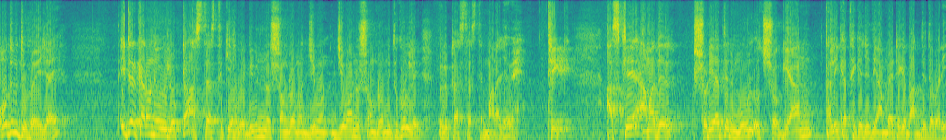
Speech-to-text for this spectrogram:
অবদমিত হয়ে যায়, এটার কারণে ওই লোকটা আস্তে আস্তে কি হবে? বিভিন্ন সংক্রমণ জীবন, জীবাণু সংক্রমিত করলে ওই লোকটা আস্তে আস্তে মারা যাবে। ঠিক আজকে আমাদের শরিয়াতের মূল উৎস, জ্ঞান তালিকা থেকে যদি আমরা এটাকে বাদ দিতে পারি,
